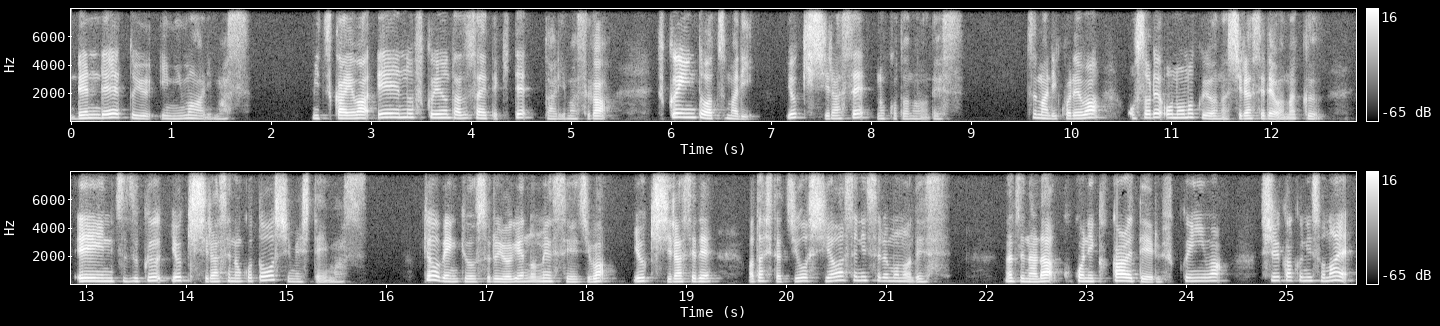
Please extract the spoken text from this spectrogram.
伝令という意味もあります。見つかいは永遠の福音を携えてきてとありますが、福音とはつまり良き知らせのことなのです。つまりこれは恐れおののくような知らせではなく、永遠に続く良き知らせのことを示しています。今日勉強する予言のメッセージは良き知らせで私たちを幸せにするものです。なぜなら、ここに書かれている福音は収穫に備え、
